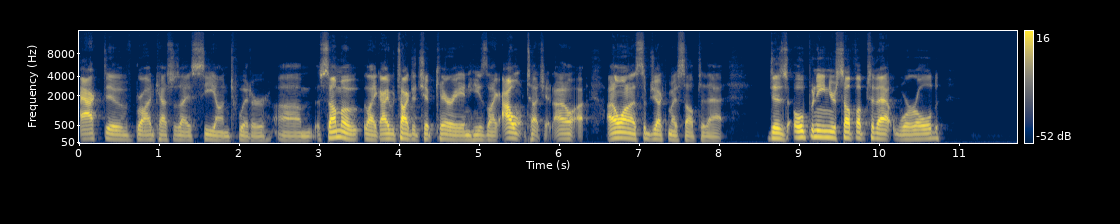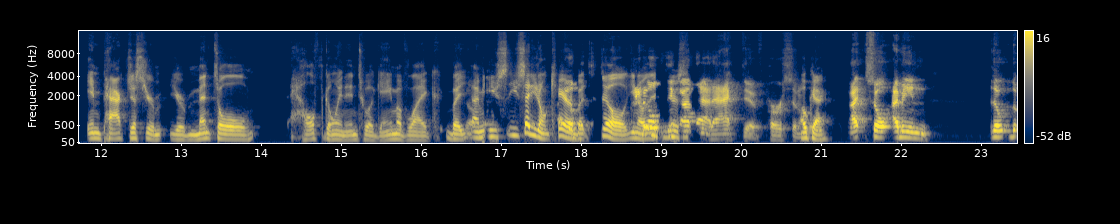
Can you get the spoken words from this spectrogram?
active broadcasters I see on Twitter. Um, some of like I talked to Chip Caray and he's like, I won't touch it. I don't. I don't want to subject myself to that. Does opening yourself up to that world impact just your your mental health going into a game of like? But No. I mean, you you said you don't care, don't- but still, you know, I don't think I'm that active person. okay. I, so I mean, the, the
